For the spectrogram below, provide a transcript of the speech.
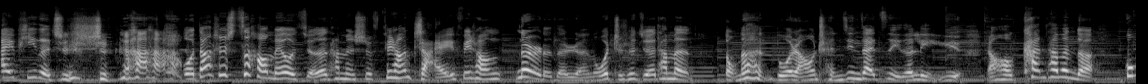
IP 的知识。我当时丝毫没有觉得他们是非常宅、非常 nerd 的人，我只是觉得他们。懂得很多，然后沉浸在自己的领域，然后看他们的工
